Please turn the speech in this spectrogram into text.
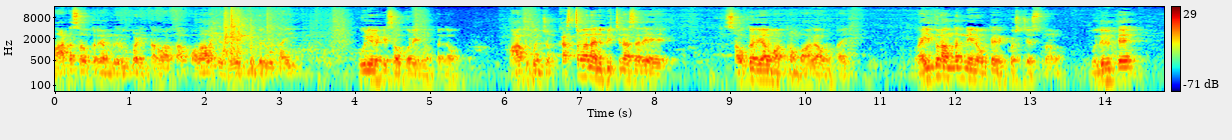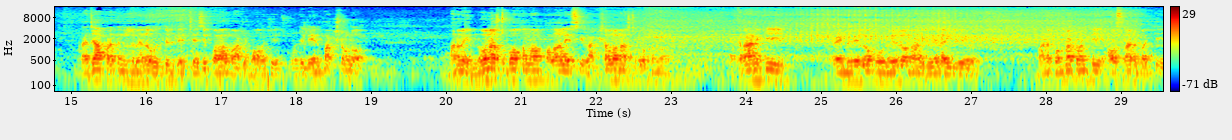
బాట సౌకర్యం మెరుగుపడిన తర్వాత పొలాలకి రేట్లు పెరుగుతాయి కూలీలకి సౌకర్యవంతంగా ఉంటుంది. మాకు కొంచెం కష్టమని అనిపించినా సరే సౌకర్యాలు మాత్రం బాగా ఉంటాయి. రైతులందరినీ నేను ఒకటే రిక్వెస్ట్ చేస్తున్నాను. కుదిరితే ప్రజాప్రతినిధుల మీద ఒత్తిడి తెచ్చేసి పొలాల బాటలు బాగు చేయించుకోండి. లేని పక్షంలో మనం ఎన్నో నష్టపోతున్నాం పొలాలేసి లక్షల్లో నష్టపోతున్నాం. ఎకరానికి రెండు వేలో మూడు వేలో నాలుగు వేలు ఐదు వేలు. మనకు ఉన్నటువంటి అవసరాన్ని బట్టి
